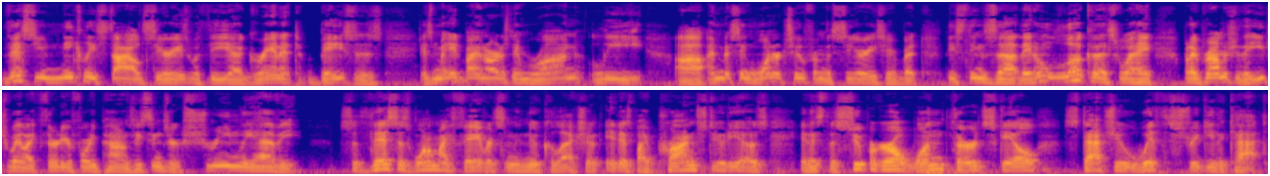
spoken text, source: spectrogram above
This uniquely styled series with the uh, granite bases is made by an artist named Ron Lee. Uh, I'm missing one or two from the series here, but these things, uh, they don't look this way, but I promise you they each weigh like 30 or 40 pounds. These things are extremely heavy. So this is one of my favorites in the new collection. It is by Prime Studios, and it's the Supergirl one-third scale statue with Streaky the Cat.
